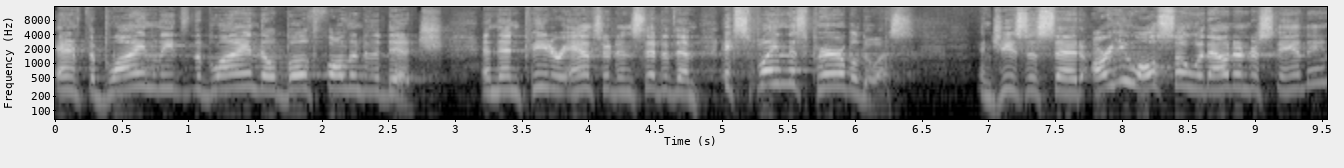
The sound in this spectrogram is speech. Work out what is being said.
And if the blind leads the blind, they'll both fall into the ditch. And then Peter answered and said to them, Explain this parable to us. And Jesus said, Are you also without understanding?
